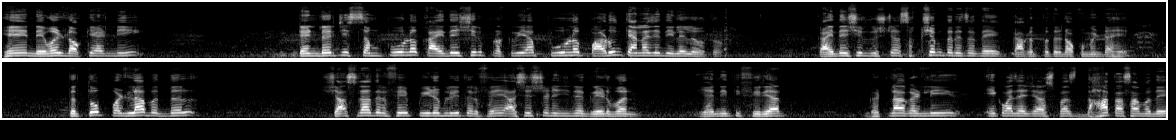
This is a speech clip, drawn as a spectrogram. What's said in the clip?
हे नेवल डॉकयार्डनी टेंडरची संपूर्ण कायदेशीर प्रक्रिया पूर्ण पाडून त्यांना जे दिलेलं होतं कायदेशीरदृष्ट्या सक्षम तऱ्हेचं ते कागदपत्र डॉक्युमेंट आहे. तर तो पडल्याबद्दल शासनातर्फे पी डब्ल्यू डीतर्फे असिस्टंट इंजिनियर ग्रेड वन यांनी ती फिर्याद घटना घडली एक वाजायच्या आसपास दहा तासामध्ये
